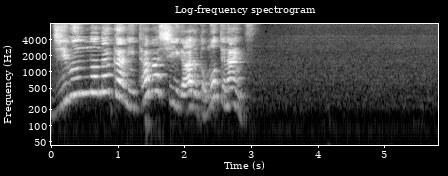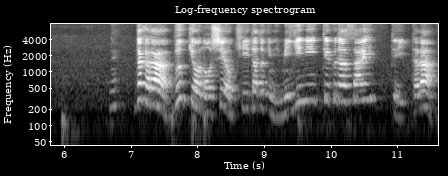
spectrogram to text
自分の中に魂があると思ってないんです。ね、だから仏教の教えを聞いた時に右に行ってくださいって言ったら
